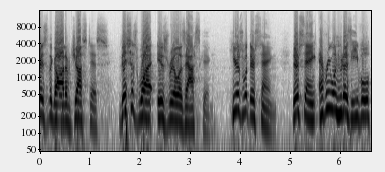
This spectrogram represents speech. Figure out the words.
is the God of justice? This is what Israel is asking. Here's what they're saying they're saying everyone who does evil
